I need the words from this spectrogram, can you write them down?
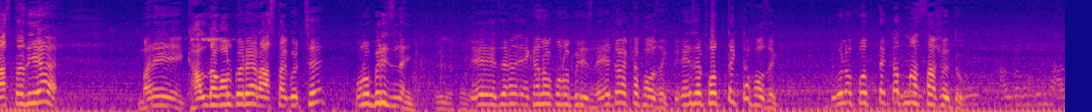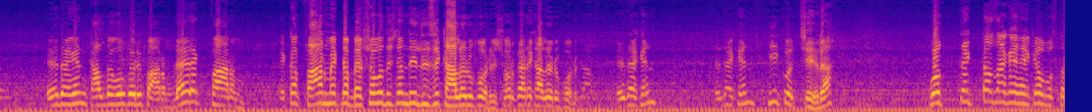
রাস্তা দিয়ে মানে খাল দখল করে রাস্তা করছে কোনো ব্রিজ নাই। এই যে এখানেও কোনো ব্রিজ নেই এটাও একটা প্রজেক্ট এই যে প্রত্যেকটা প্রজেক্ট এগুলো প্রত্যেকটা মাছ চাষ হইতো। এই দেখেন খাল দখল করে ফার্ম ডাইরেক্ট ফার্ম একটা ফার্ম একটা ব্যবসা প্রতিষ্ঠান দিয়ে দিয়েছে খালের উপরে সরকারি খালের উপরে। এই দেখেন দেখেন, কি করছে এরা? প্রত্যেকটা জায়গায় একই অবস্থা।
